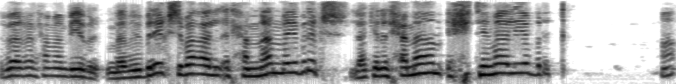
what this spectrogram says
بقى الحمام بيبرك ما بيبركش بقى الحمام ما يبركش لكن الحمام احتمال يبرك ها؟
